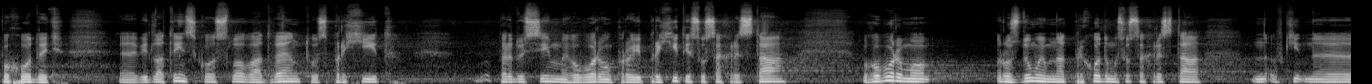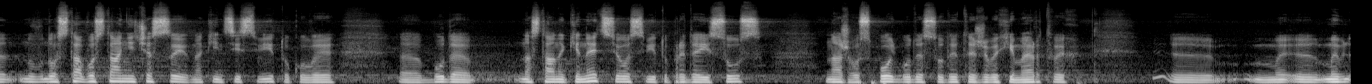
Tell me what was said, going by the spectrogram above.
походить е, від латинського слова адвентус, прихід. Передусім ми говоримо про прихід Ісуса Христа. Говоримо, роздумуємо над приходом Ісуса Христа в е, ну, в останні часи на кінці світу, коли е, буде настане кінець цього світу, прийде Ісус, наш Господь буде судити живих і мертвих. Е, Ми, ми,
